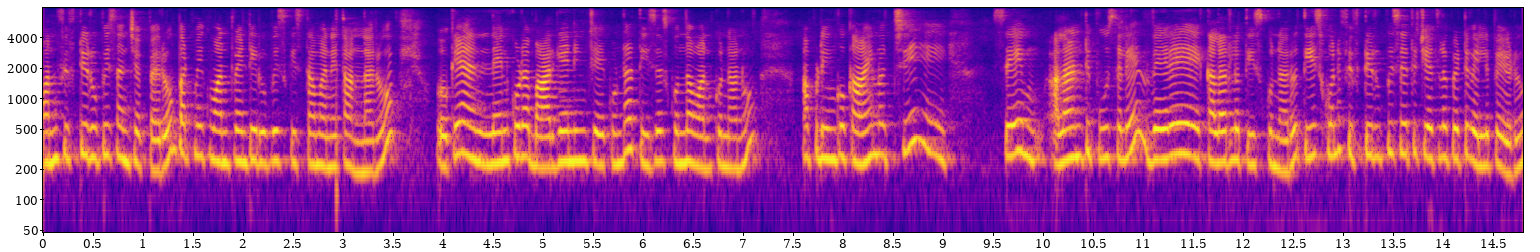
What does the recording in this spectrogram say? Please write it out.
one fifty rupees అని చెప్పారు. బట్ మీకు వన్ ట్వంటీ రూపీస్కి ఇస్తామనైతే అన్నారు. ఓకే నేను కూడా బార్గెనింగ్ చేయకుండా తీసేసుకుందాం అనుకున్నాను. అప్పుడు ఇంకొక ఆయన వచ్చి సేమ్ అలాంటి పూసలే వేరే కలర్లో తీసుకున్నారు. తీసుకొని ఫిఫ్టీ రూపీస్ అయితే చేతిలో పెట్టి వెళ్ళిపోయాడు.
